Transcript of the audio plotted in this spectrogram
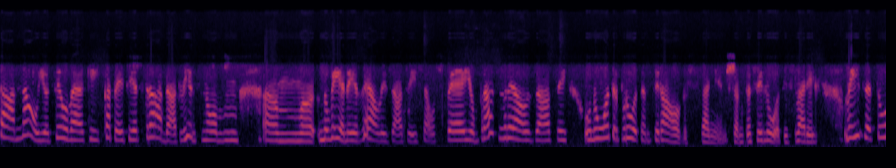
tā nav, jo cilvēki, kāpēc iet strādāt, viens no, um, nu, viena ir realizācija savu spēju un prasmu realizācija, un otra, protams, ir algas saņemšana, kas ir ļoti svarīgs. Līdz ar to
